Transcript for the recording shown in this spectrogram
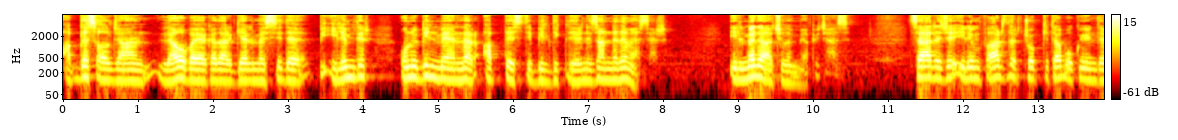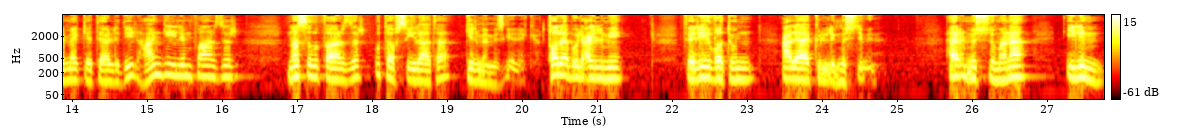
abdest alacağın lavaboya kadar gelmesi de bir ilimdir. Onu bilmeyenler abdesti bildiklerini zannedemezler. İlme de açılım yapacağız. Sadece ilim farzdır, çok kitap okuyun demek yeterli değil. Hangi ilim farzdır, nasıl farzdır, bu tafsilata girmemiz gerekiyor. Talebul ilmi ferivatun ala kulli müslimin. Her Müslümana ilim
